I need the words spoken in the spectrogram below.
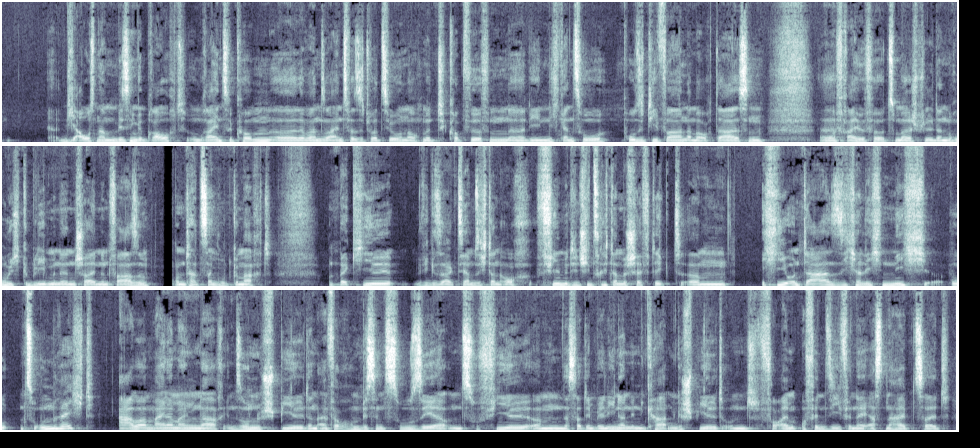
die Ausnahmen ein bisschen gebraucht, um reinzukommen. Äh, da waren so ein, zwei Situationen auch mit Kopfwürfen, äh, die nicht ganz so positiv waren, aber auch da ist ein äh, Freihöfer zum Beispiel dann ruhig geblieben in der entscheidenden Phase und hat es dann gut gemacht. Und bei Kiel, wie gesagt, sie haben sich dann auch viel mit den Schiedsrichtern beschäftigt. Ähm, hier und da sicherlich nicht zu Unrecht, aber meiner Meinung nach in so einem Spiel dann einfach auch ein bisschen zu sehr und zu viel. Ähm, das hat den Berlinern in die Karten gespielt und vor allem offensiv in der ersten Halbzeit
